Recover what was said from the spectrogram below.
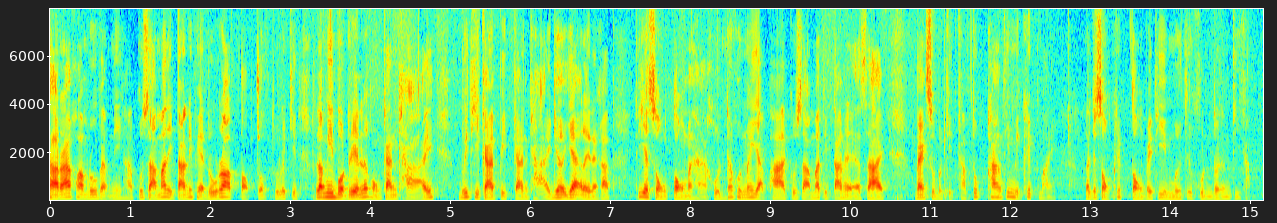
สาระความรู้แบบนี้ครับคุณสามารถติดตามที่เพจรู้รอบตอบโจทย์ธุรกิจ เรามีบทเรียนเรื่องของการขาย วิธีการปิดการขายเยอะแยะเลยนะครับ ที่จะส่งตรงมาหาคุณ ถ้าคุณไม่อยากพลาดคุณสามารถติดตามเพจแอสไซแบงก์สุภกิจครับทุกครั้งที่มีคลิปใหม่ เราจะส่งคลิปตรงไปที่มือถือคุณโดยทันทีครับ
